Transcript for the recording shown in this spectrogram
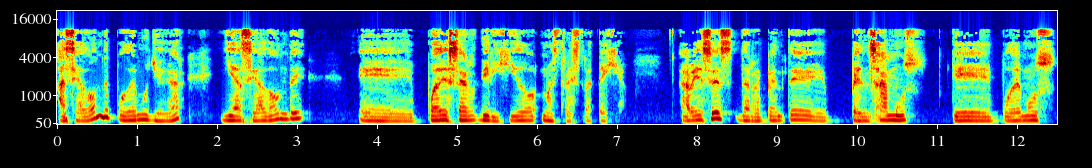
hacia dónde podemos llegar y hacia dónde eh, puede ser dirigido nuestra estrategia. A veces de repente pensamos que podemos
